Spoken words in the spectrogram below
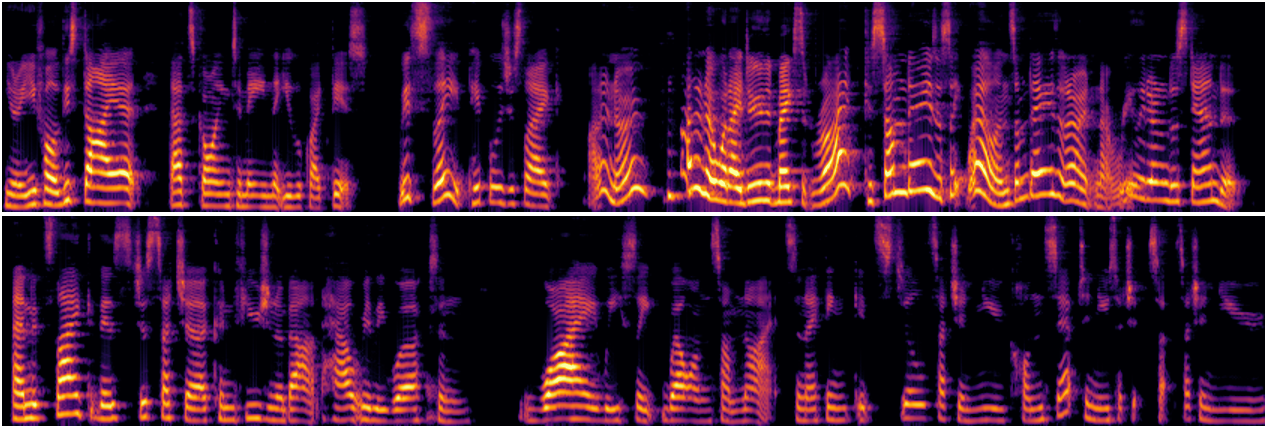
you know, you follow this diet, that's going to mean that you look like this. With sleep, people are just like, I don't know. I don't know what I do that makes it right. Because some days I sleep well and some days I don't. And I really don't understand it. And it's like there's just such a confusion about how it really works and why we sleep well on some nights. And i think it's still such a new concept a new such a such a new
